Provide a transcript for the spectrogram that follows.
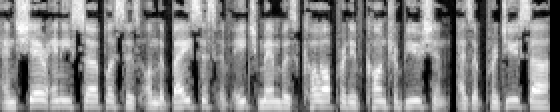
and share any surpluses on the basis of each member's cooperative contribution as a producer,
